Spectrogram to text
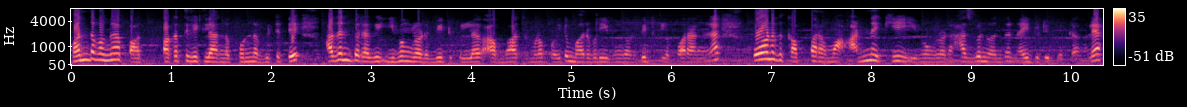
வந்தவங்க ப- பக்கத்து வீட்டில் அந்த பொண்ணை விட்டுட்டு அதன் பிறகு இவங்களோட வீட்டுக்குள்ளே பாத்ரூம்லாம் போயிட்டு மறுபடியும் இவங்களோட வீட்டுக்குள்ளே போகிறாங்க போனதுக்கு அப்புறமா அன்னைக்கு இவங்களோட ஹஸ்பண்ட் வந்து நைட் டியூட்டி போயிருக்காங்க இல்லையா?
